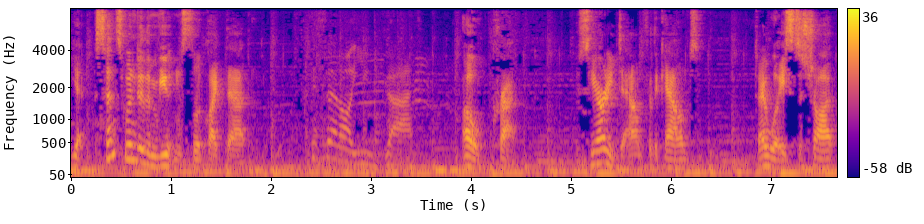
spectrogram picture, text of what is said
Yeah. Since when do the mutants look like that? Is that all you got? Oh, crap. Is he already down for the count? Did I waste a shot?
